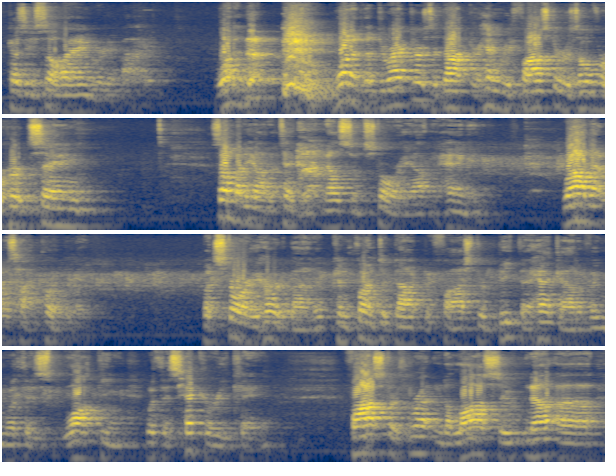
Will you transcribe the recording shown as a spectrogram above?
because he's so angry about it. One of the one of the directors, the Dr. Henry Foster, is overheard saying, "Somebody ought to take that Nelson Story out and hang him." Well, that was hyperbole. But Story heard about it, confronted Dr. Foster, beat the heck out of him with his walking, with his hickory cane. Foster threatened a lawsuit. Uh,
